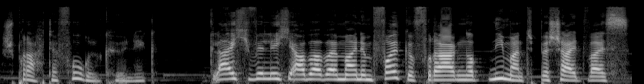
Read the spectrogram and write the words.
sprach der Vogelkönig. Gleich will ich aber bei meinem Volke fragen, ob niemand Bescheid weiß.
